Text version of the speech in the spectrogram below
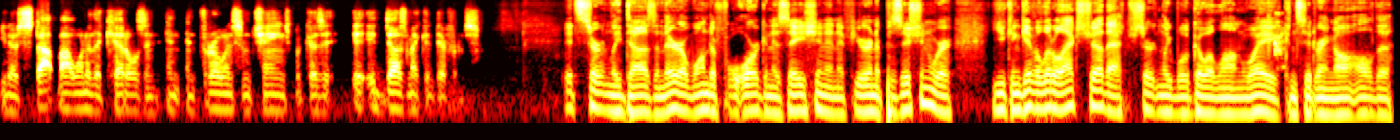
you know, stop by one of the kettles and, and, and throw in some change because it, it, it does make a difference. It certainly does. And they're a wonderful organization. And if you're in a position where you can give a little extra, that certainly will go a long way, considering all, all the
